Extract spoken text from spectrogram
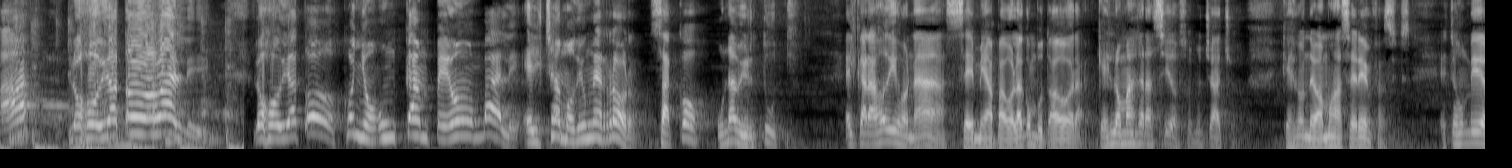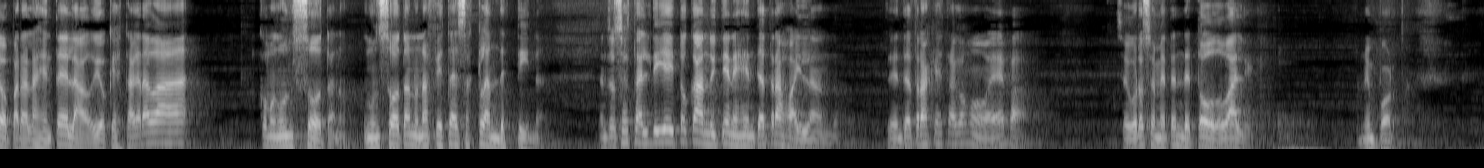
Ah, los jodió a todos, vale. Los jodió a todos. Coño, un campeón, vale. El chamo de un error sacó una virtud. El carajo dijo, nada, se me apagó la computadora. Que es lo más gracioso, muchachos. Que es donde vamos a hacer énfasis. Este es un video para la gente del audio que está grabada como en un sótano. En un sótano, una fiesta de esas clandestinas. Entonces está el DJ tocando y tiene gente atrás bailando. Gente atrás que está como, epa. Seguro se meten de todo, vale. No importa.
